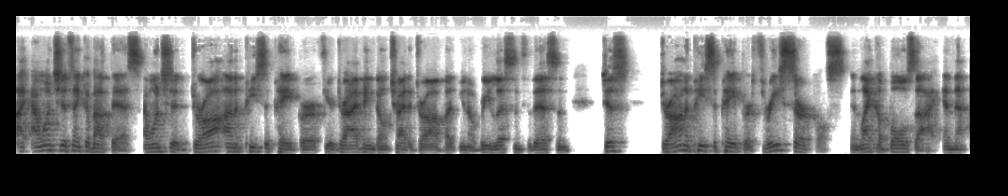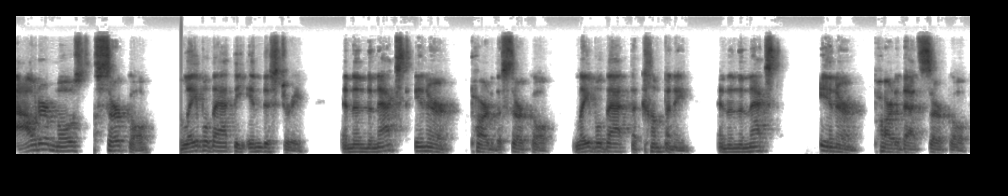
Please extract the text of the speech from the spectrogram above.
I, I want you to think about this. I want you to draw on a piece of paper. If you're driving, don't try to draw, but, you know, re listen to this and just draw on a piece of paper three circles and like a bullseye. And the outermost circle, label that the industry. And then the next inner part of the circle, label that the company. And then the next inner part of that circle,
